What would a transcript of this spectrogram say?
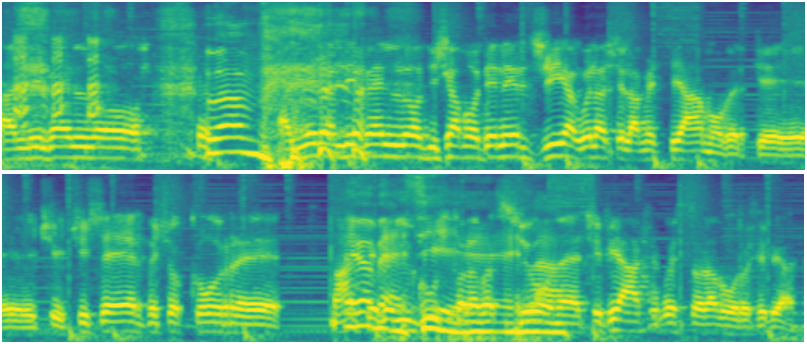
a livello, almeno a livello, diciamo, di energia, quella ce la mettiamo perché ci, ci serve, ci occorre, ma Eh, anche vabbè, per il sì, gusto, la è passione, la- ci piace questo lavoro, ci piace.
